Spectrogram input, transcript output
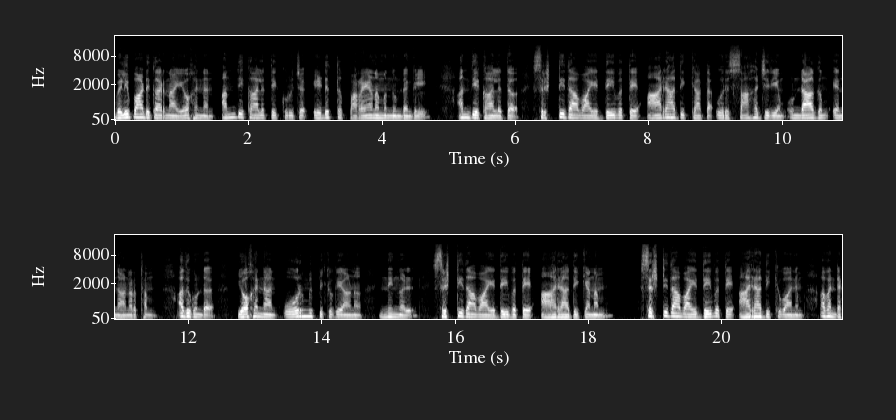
വെളിപാടുകാരനായ യോഹന്നാൻ അന്ത്യകാലത്തെക്കുറിച്ച് എടുത്ത് പറയണമെന്നുണ്ടെങ്കിൽ അന്ത്യകാലത്ത് സൃഷ്ടിതാവായ ദൈവത്തെ ആരാധിക്കാത്ത ഒരു സാഹചര്യം ഉണ്ടാകും എന്നാണർത്ഥം. അതുകൊണ്ട് യോഹന്നാൻ ഓർമ്മിപ്പിക്കുകയാണ് നിങ്ങൾ സൃഷ്ടിതാവായ ദൈവത്തെ ആരാധിക്കണം. സൃഷ്ടിതാവായ ദൈവത്തെ ആരാധിക്കുവാനും അവന്റെ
